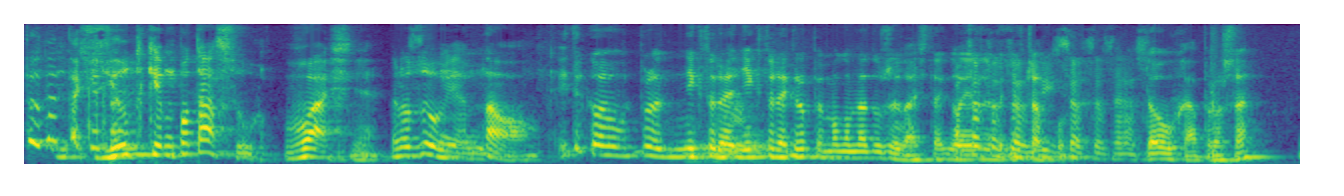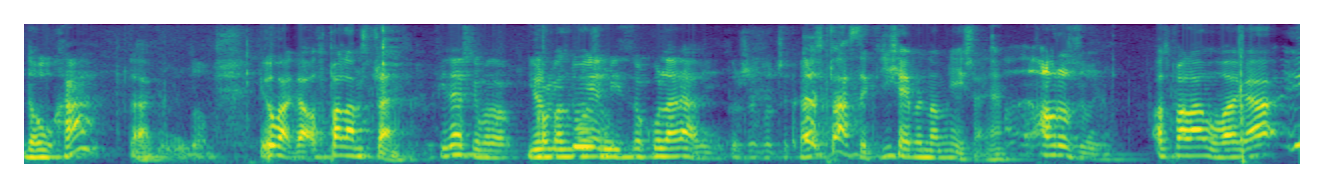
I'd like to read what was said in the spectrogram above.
To tam takie... z jutkiem potasu. Właśnie. Rozumiem. No. I tylko niektóre, niektóre grupy mogą nadużywać tego, A co jeżeli to, będzie w czopku. co, co teraz? Do ucha, proszę. Do ucha? Tak. Dobrze. I uwaga, odpalam sprzęt. Chwileczkę, bo Już pan koliduje włożył? mi z okularami. Proszę To poczekać. jest klasyk, dzisiaj będą mniejsze, nie? O, rozumiem. Odpalam, uwaga. I,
